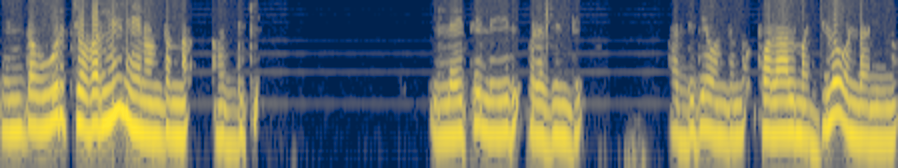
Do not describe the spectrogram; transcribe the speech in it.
ఇంత ఊరు చివరిని నేను ఉంటున్నా అద్దెకి. ఇల్లు అయితే లేదు ప్రజెంట్. అద్దెకే ఉంటున్నా. పొలాల మధ్యలో ఉన్నా నేను.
